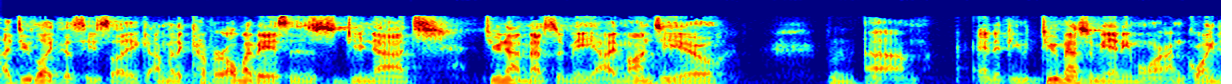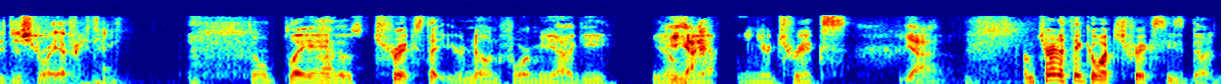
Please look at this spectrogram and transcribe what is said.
I do like this. He's like, I'm gonna cover all my bases. Do not, do not mess with me. I'm onto you. Hmm. Um, and if you do mess with me anymore, I'm going to destroy everything. Don't play any uh, of those tricks that you're known for, Miyagi. You know, Yeah. Miyagi and your tricks. Yeah. I'm trying to think of what tricks he's done.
